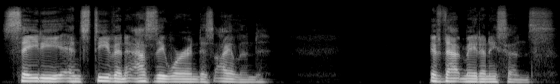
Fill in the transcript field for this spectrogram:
Sadie and Steven as they were in this island. If that made any sense.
